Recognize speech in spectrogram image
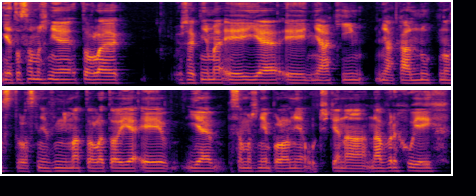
je to samozřejmě tohle řekněme, i je i nějaký, nějaká nutnost vlastně vnímat tohleto, je i, je samozřejmě podle mě určitě na, na vrchu jejich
